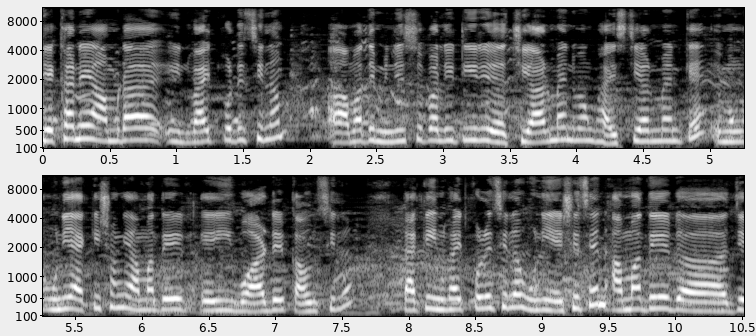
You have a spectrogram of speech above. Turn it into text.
যেখানে আমরা ইনভাইট করেছিলাম আমাদের মিউনিসিপ্যালিটির চেয়ারম্যান এবং ভাইস চেয়ারম্যানকে এবং উনি একই সঙ্গে আমাদের এই ওয়ার্ডের কাউন্সিলর তাকে ইনভাইট করেছিলাম, উনি এসেছেন। আমাদের যে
